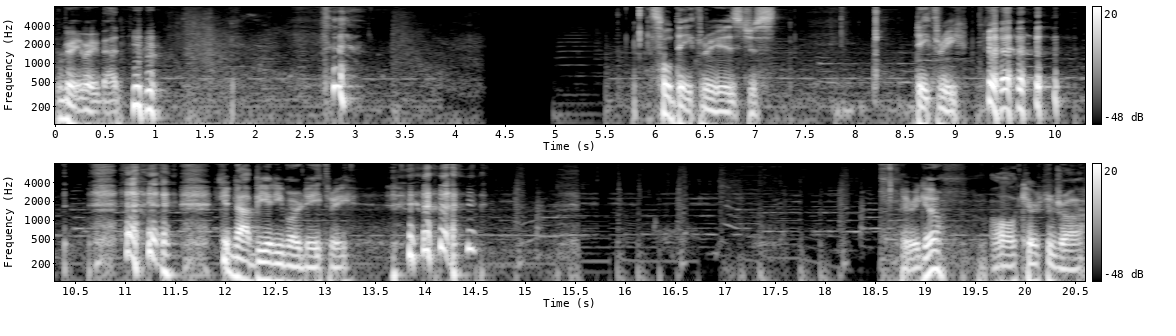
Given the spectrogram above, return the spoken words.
Very, very bad. Whole day three is just day three. Could not be any more day three. there we go. All character draw.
